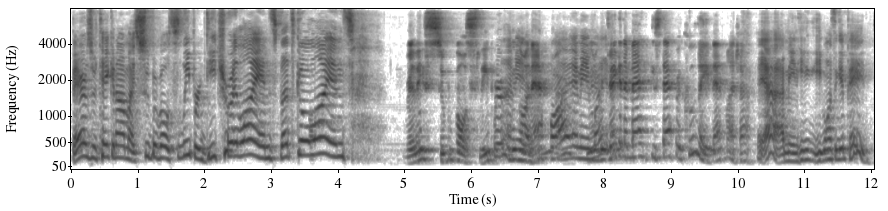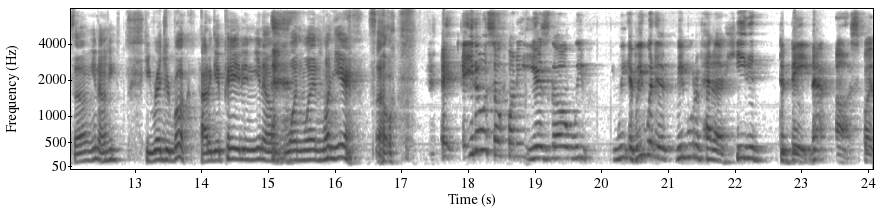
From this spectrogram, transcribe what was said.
Bears are taking on my Super Bowl sleeper, Detroit Lions. Let's go, Lions. Really, Super Bowl sleeper? I we mean, going that far? I mean, You're my- drinking the Matthew Stafford Kool Aid that much, huh? Yeah, I mean, he, he wants to get paid. So, you know, he, he read your book, How to Get Paid in, you know, one, one, one year. So, Hey, you know what's so funny? Years ago, we, we if we would have we would have had a heated debate, not us, but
